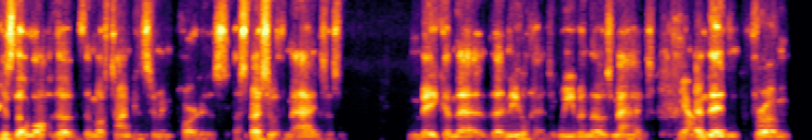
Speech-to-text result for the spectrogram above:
because the lo- the the most time consuming part is especially with mags is making the the needle heads weaving those mags. Yeah. and then from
